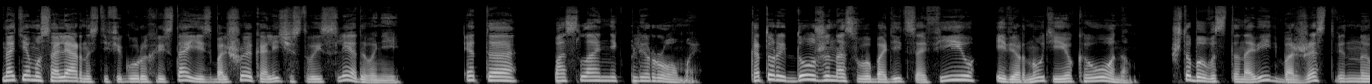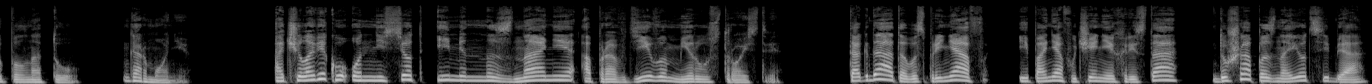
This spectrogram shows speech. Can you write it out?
на тему солярности фигуры Христа есть большое количество исследований. Это посланник Плеромы, который должен освободить Софию и вернуть ее к ионам, чтобы восстановить божественную полноту, гармонию. А человеку он несет именно знание о правдивом мироустройстве. Тогда-то, восприняв и поняв учение Христа, душа познает себя,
